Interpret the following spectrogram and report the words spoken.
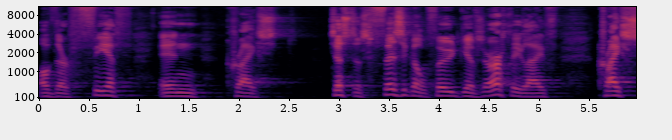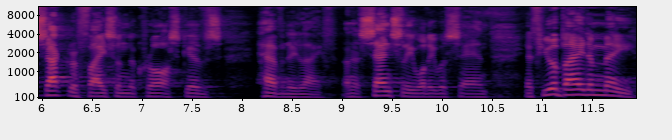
of their faith in Christ. Just as physical food gives earthly life, Christ's sacrifice on the cross gives heavenly life. And essentially, what he was saying if you abide in me,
